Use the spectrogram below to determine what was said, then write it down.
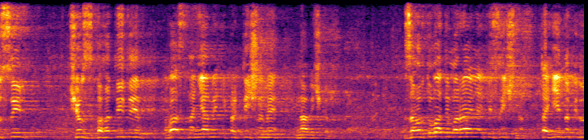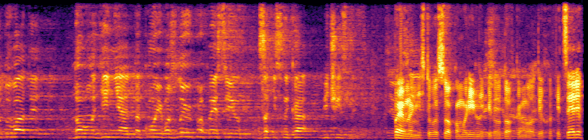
зусиль, щоб збагатити вас знаннями і практичними навичками, загартувати морально і фізично та гідно підготувати до володіння такою важливою професією захисника вітчизни. Впевненість у високому рівні підготовки молодих офіцерів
